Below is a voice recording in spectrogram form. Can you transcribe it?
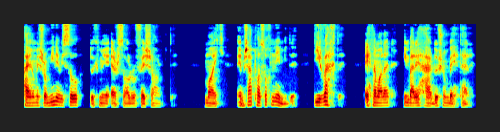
پیامش رو می‌نویسه و دکمه ارسال رو فشار میده. مایک امشب پاسخ نمیده. دیر وقته. احتمالا این برای هر دوشون بهتره.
